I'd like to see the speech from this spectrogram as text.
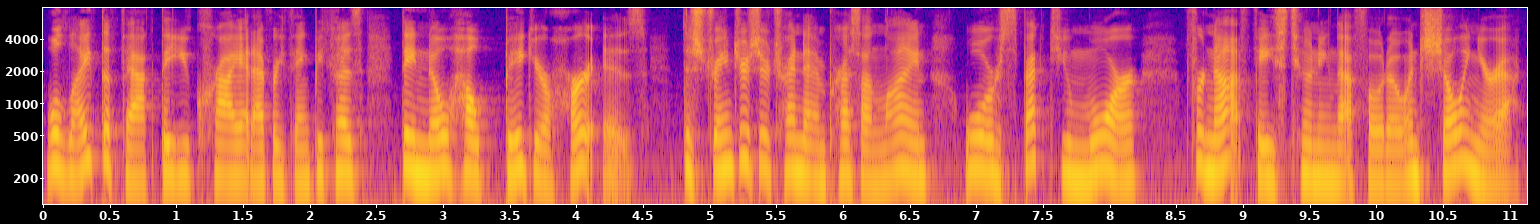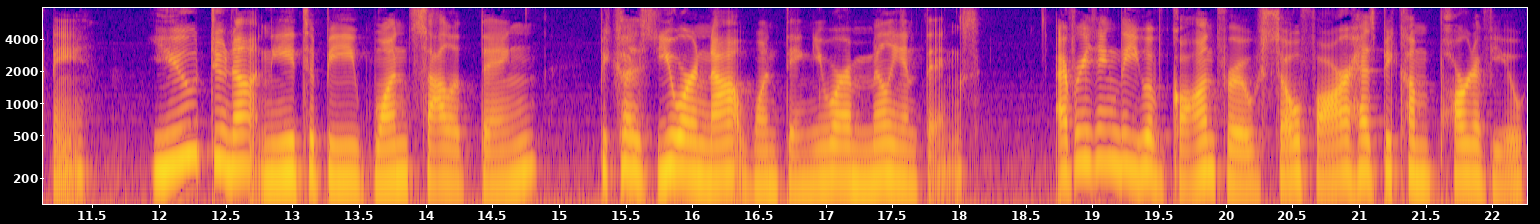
will like the fact that you cry at everything because they know how big your heart is. The strangers you're trying to impress online will respect you more for not face tuning that photo and showing your acne. You do not need to be one solid thing because you are not one thing, you are a million things. Everything that you have gone through so far has become part of you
